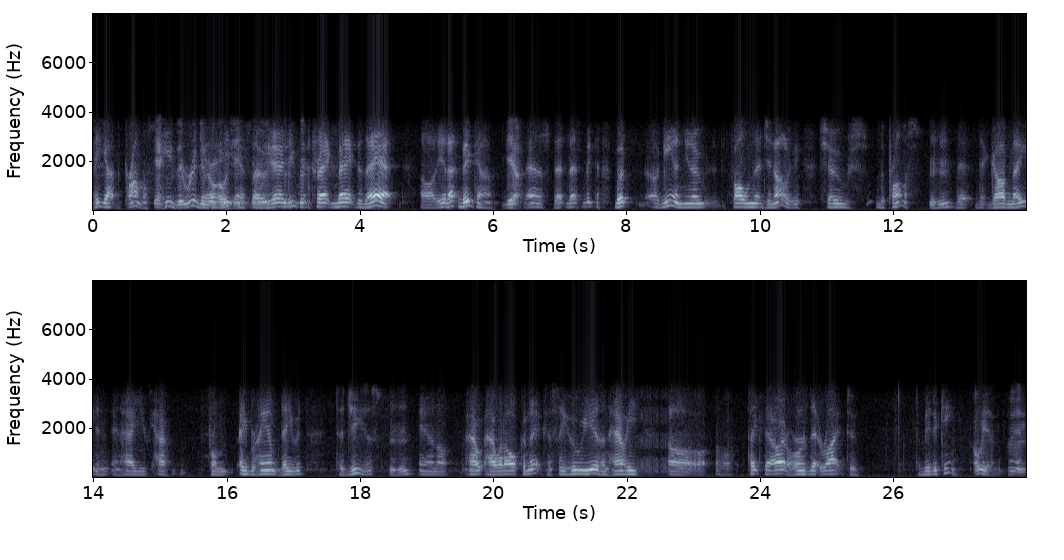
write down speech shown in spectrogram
he got the promise. yeah, he's the original Yeah, OG. he- and so yeah, you can track back to that. Uh, yeah, that's big time. yeah. That's that that's big time. But again, you know, following that genealogy shows the promise Mhm. that that God made, and and how you how from Abraham, David, to Jesus, Mhm. and uh, how how it all connects, and see who He is, and how He uh, uh, takes that right or earns that right to to be the King. Oh yeah. And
